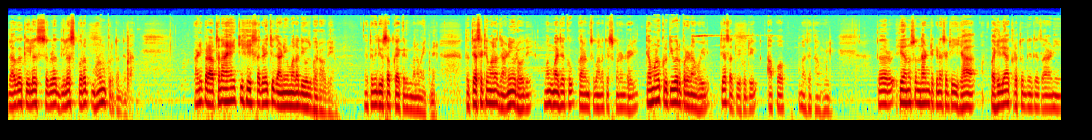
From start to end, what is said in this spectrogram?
जागं केलंच सगळं दिलंच परत म्हणून कृतज्ञता. आणि प्रार्थना आहे की हे सगळ्याची जाणीव मला दिवसभर राहू दे. नाही तर मी दिवसात काय करेन मला माहीत नाही. तर त्यासाठी मला जाणीव राहू दे. मग माझ्या खूप कारांचं मला ते स्मरण राहील. त्यामुळं कृतीवर परिणाम होईल. त्या सात्विक होतील. आपोआप माझं काम होईल. तर हे अनुसंधान टिकण्यासाठी ह्या पहिल्या कृतज्ञतेचा आणि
